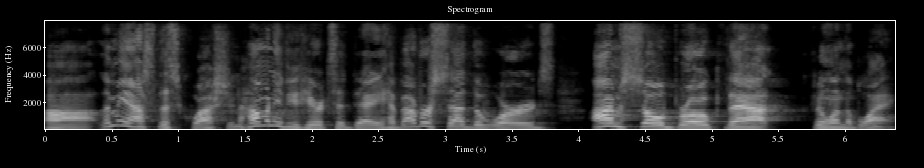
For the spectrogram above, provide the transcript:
uh, let me ask this question. How many of you here today have ever said the words, I'm so broke that fill in the blank?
